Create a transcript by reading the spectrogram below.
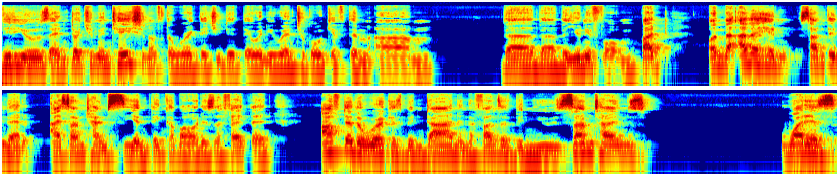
videos and documentation of the work that you did there when you went to go give them um, the, the the uniform. But on the other hand, something that I sometimes see and think about is the fact that after the work has been done and the funds have been used, sometimes what has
